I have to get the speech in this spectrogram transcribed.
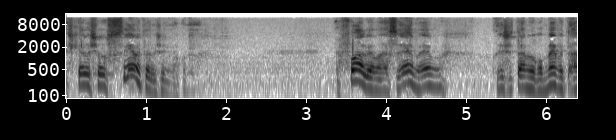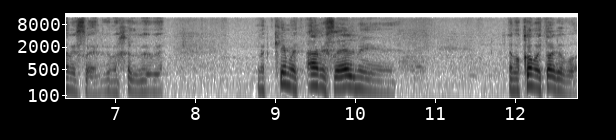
יש כאלה שעושים את הלשם ייחוד. בפועל, במעשיהם, הם, זה שאתה מרומם את עם ישראל, ומקים את עם ישראל מ... למקום יותר גבוה.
